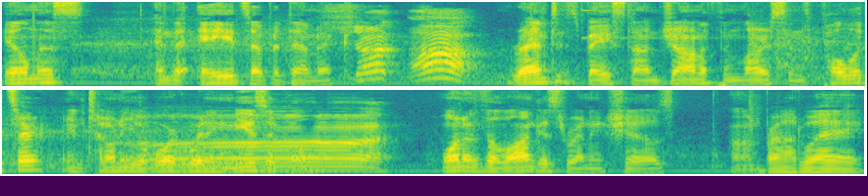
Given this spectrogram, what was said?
illness, and the AIDS epidemic. Shut up. Rent is based on Jonathan Larson's Pulitzer and Tony Award winning musical, one of the longest running shows on Broadway.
